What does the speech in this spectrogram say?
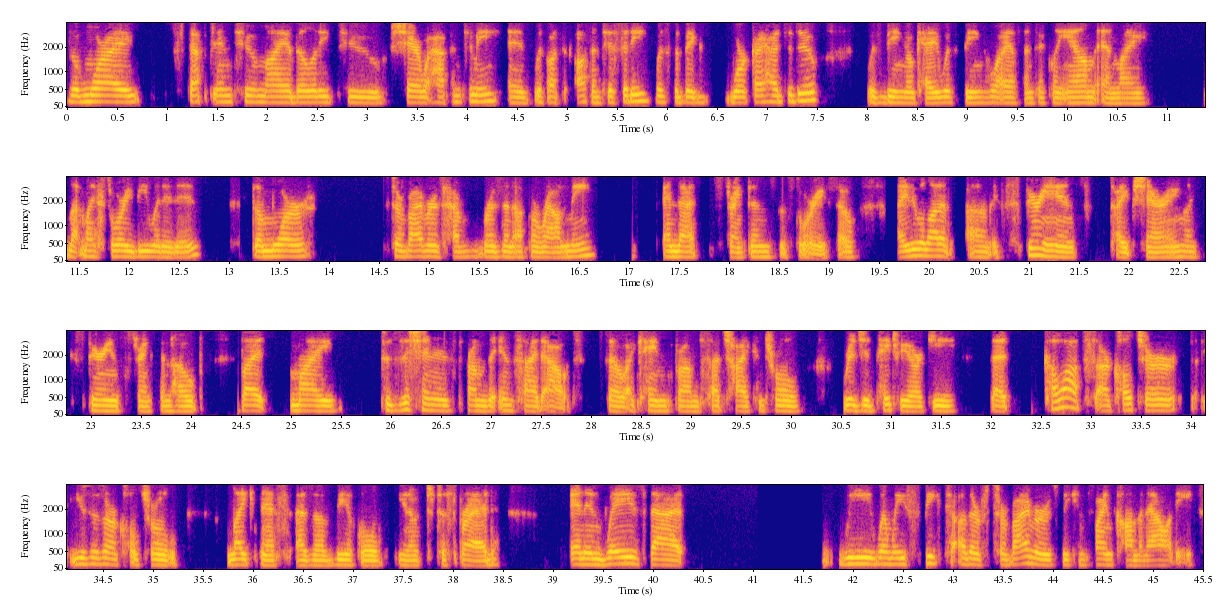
The more I stepped into my ability to share what happened to me and with authenticity was the big work I had to do was being okay with being who I authentically am and my let my story be what it is the more survivors have risen up around me, and that strengthens the story. So I do a lot of um, experience type sharing, like experience, strength, and hope. But my position is from the inside out. So I came from such high control, rigid patriarchy that co ops our culture, uses our cultural likeness as a vehicle, you know, to spread. And in ways that we when we speak to other survivors we can find commonality.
